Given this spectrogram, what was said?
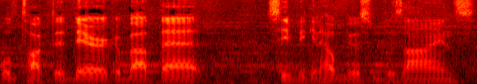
we'll talk to Derek about that. See if he can help me with some designs.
